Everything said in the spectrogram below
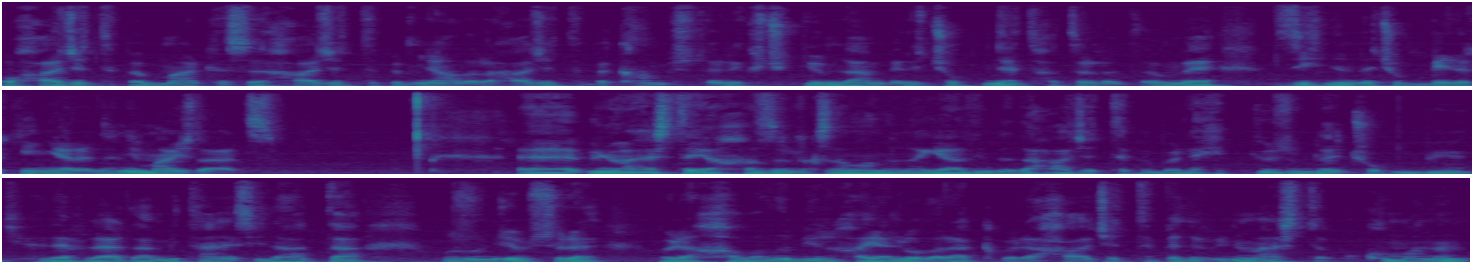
o Hacettepe markası, Hacettepe binaları, Hacettepe kampüsleri küçüklüğümden beri çok net hatırladığım ve zihnimde çok belirgin yer eden imajlardı. Ee, üniversiteye hazırlık zamanlarına geldiğimde de Hacettepe böyle hep gözümde çok büyük hedeflerden bir tanesiydi. Hatta uzunca bir süre böyle havalı bir hayal olarak böyle Hacettepe'de üniversite okumanın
